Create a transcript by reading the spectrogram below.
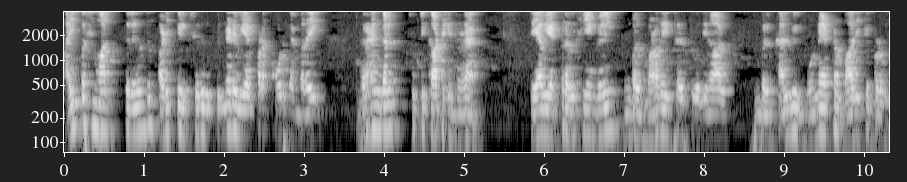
ஐப்பசி மாதத்திலிருந்து படிப்பில் சிறிது பின்னடைவு ஏற்படக்கூடும் என்பதை கிரகங்கள் சுட்டிக்காட்டுகின்றன. தேவையற்ற விஷயங்களில் உங்கள் மனதை செலுத்துவதனால் உங்கள் கல்வி முன்னேற்றம் பாதிக்கப்படும்.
